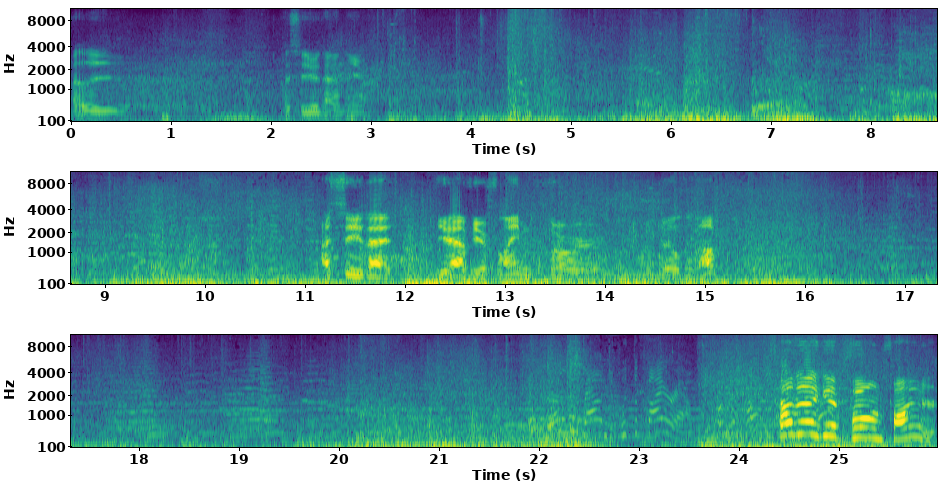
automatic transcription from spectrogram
Hello. I see you down here. I see that you have your flamethrower building up. To put the fire out. Or your health is How did I get put on fire?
